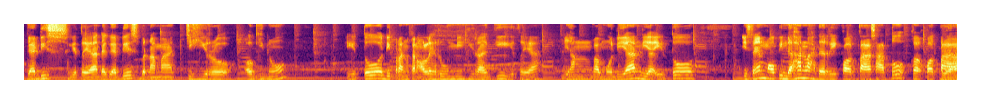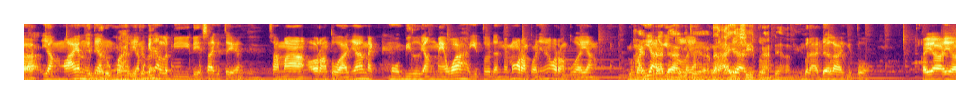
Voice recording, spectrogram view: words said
gadis gitu ya, ada gadis bernama Chihiro Ogino. Itu diperankan oleh Rumi Hiragi gitu ya. Yang kemudian dia itu istilahnya mau pindahan lah dari kota satu ke kota yang lain gitu yang rumah yang gitu mungkin kan. yang lebih desa gitu ya Hmm. sama orang tuanya naik mobil yang mewah gitu dan memang orang tuanya orang tua yang Lumayan Kaya berada gitu gitu, lah, ya. yang Enggak kaya sih, gitu. berada kali ya. berada lah gitu. kayak ya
